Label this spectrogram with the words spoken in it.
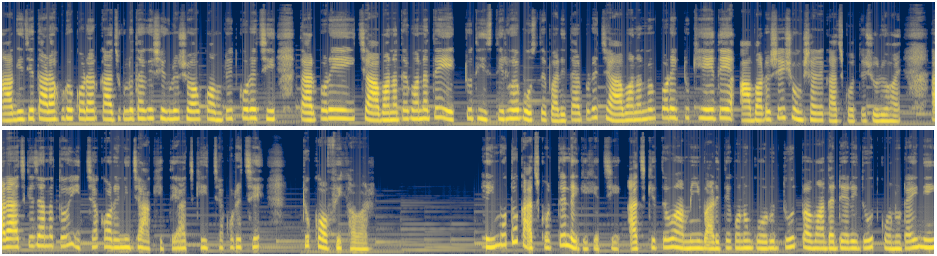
আগে যে তাড়াহুড়ো করার কাজগুলো থাকে সেগুলো সব কমপ্লিট করেছি। তারপরে এই চা বানাতে বানাতে একটু ধীর হয়ে বসতে পারি। তারপরে চা বানানোর পর একটু খেয়ে দিয়ে আবারও সেই সংসারের কাজ করতে শুরু হয়। আর আজকে জানো তো ইচ্ছা করেনি চা খেতে। আজকে ইচ্ছা করেছে একটু কফি খাওয়ার। এই মতো কাজ করতে লেগে গেছি। আজকে তো আমি বাড়িতে কোনো গরুর দুধ বা মাদার ডেয়ারি দুধ কোনোটাই নেই।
